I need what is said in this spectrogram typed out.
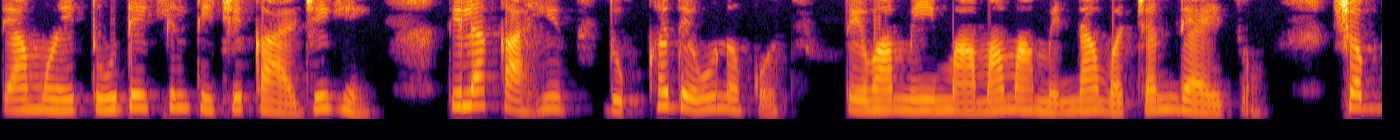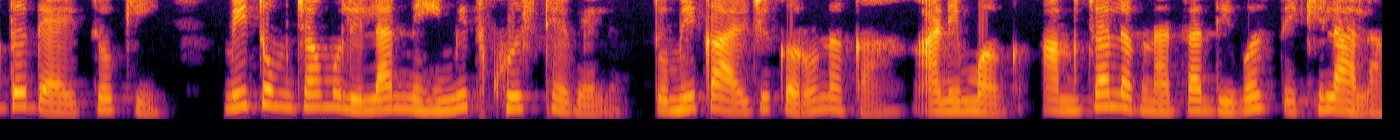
त्यामुळे तू देखील तिची काळजी घे. तिला काहीच दुःख देऊ नकोस. तेव्हा मी मामा मामींना वचन द्यायचो. शब्द द्यायचो की मी तुमच्या मुलीला नेहमीच खुश ठेवेल. तुम्ही काळजी करू नका. आणि मग आमच्या लग्नाचा दिवस देखील आला.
